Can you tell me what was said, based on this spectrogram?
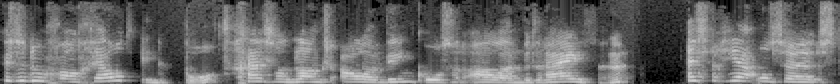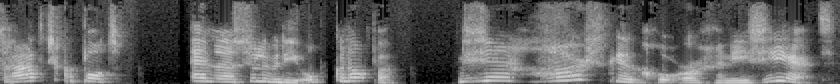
Dus ze doen gewoon geld in de pot. Gaan ze langs alle winkels en alle bedrijven. En zeggen, ja, onze straat is kapot. En uh, zullen we die opknappen? Die zijn hartstikke georganiseerd.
